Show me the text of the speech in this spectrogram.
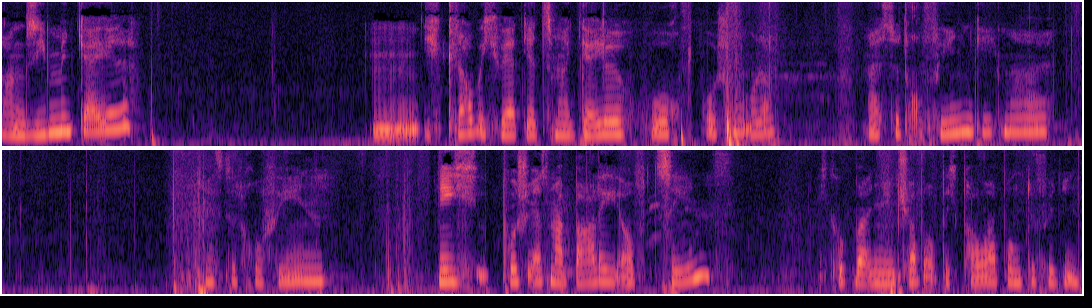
Rang 7 mit Gale. Hm, ich glaube, ich werde jetzt mal Gale hochpushen, oder? Meiste Trophäen gehe ich mal. Meiste Trophäen. Nee, ich push erstmal Barley auf 10. Ich guck mal in den Shop, ob ich Powerpunkte für den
